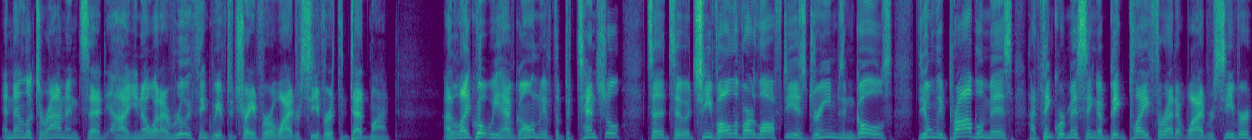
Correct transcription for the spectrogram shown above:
and then looked around and said, ah, you know what? I really think we have to trade for a wide receiver at the deadline. I like what we have going. We have the potential to, to achieve all of our loftiest dreams and goals. The only problem is, I think we're missing a big play threat at wide receiver.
